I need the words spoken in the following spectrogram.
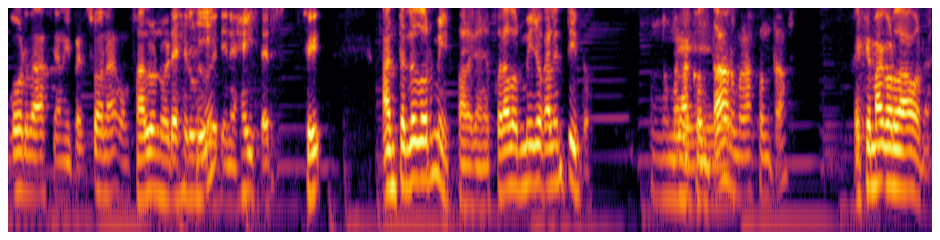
gorda hacia mi persona. Gonzalo, no eres el único que tiene haters, ¿sí? Antes de dormir, para que me fuera a dormir yo calentito. No me lo has contado, no me lo has contado. Es que me he acordado ahora,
